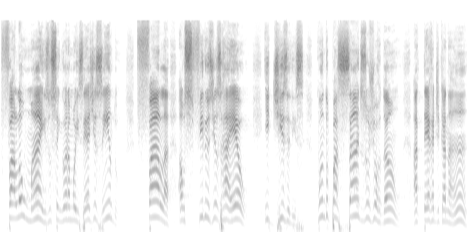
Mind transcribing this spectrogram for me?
Falou mais o Senhor a Moisés, dizendo: Fala aos filhos de Israel e dize-lhes: Quando passardes o Jordão, a terra de Canaã,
